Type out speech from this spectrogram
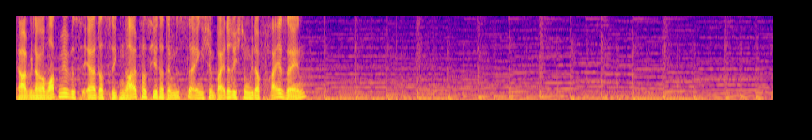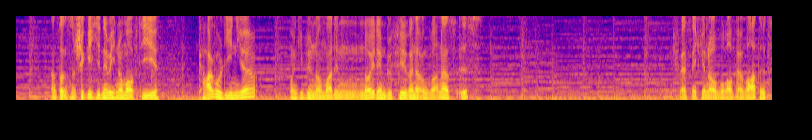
Ja, wie lange warten wir, bis er das Signal passiert hat? Er müsste eigentlich in beide Richtungen wieder frei sein. Ansonsten schicke ich ihn nämlich nochmal auf die Cargo-Linie und gebe ihm nochmal den, neu den Befehl, wenn er irgendwo anders ist. Ich weiß nicht genau, worauf er wartet.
